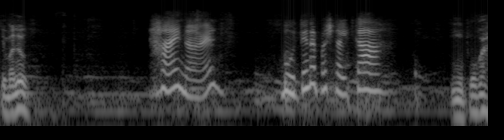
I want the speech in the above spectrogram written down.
si Malu. Hi, Nard. Buti na pasyal ka. Umupo ka.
